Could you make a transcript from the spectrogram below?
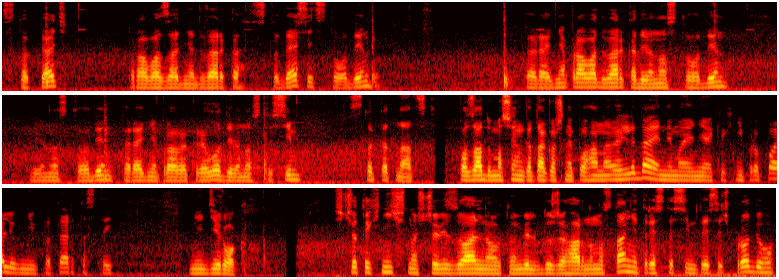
105. Права задня дверка 110, 101. Передня права дверка 91. 91, переднє праве крило 97, 115. Позаду машинка також непогано виглядає, немає ніяких ні пропалів, ні потертостей, ні дірок. Що технічно, що візуально автомобіль в дуже гарному стані, 307 тисяч пробігу,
